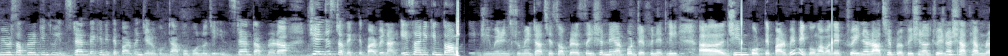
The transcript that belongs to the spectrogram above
ভিউয়ার্স আপনারা কিন্তু ইনস্ট্যান্ট দেখে নিতে পারবেন যেরকমটা আপু বলল যে ইনস্ট্যান্ট আপনারা চেঞ্জেসটা দেখতে পারবেন। আর এই সাইডে কিন্তু আমাদের জিমের ইনস্ট্রুমেন্ট আছে। সো আপনারা সেশন নেওয়ার পর ডেফিনেটলি জিম করতে পারবেন এবং আমাদের ট্রেনার আছে প্রফেশনাল ট্রেনার সাথে আমরা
